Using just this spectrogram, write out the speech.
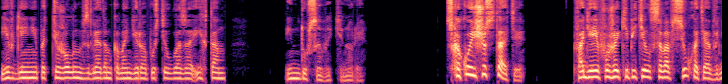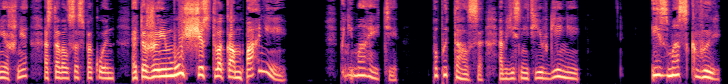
Евгений под тяжелым взглядом командира опустил глаза. Их там индусы выкинули. С какой еще стати? Фадеев уже кипятился вовсю, хотя внешне оставался спокоен. Это же имущество компании. Понимаете, попытался объяснить Евгений. Из Москвы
